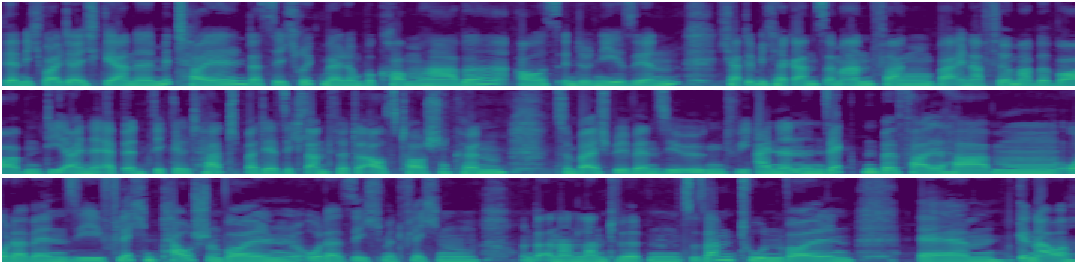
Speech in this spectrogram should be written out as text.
denn ich wollte euch gerne mitteilen, dass ich Rückmeldung bekommen habe aus Indonesien. Ich hatte mich ja ganz am Anfang bei einer Firma beworben, die eine App entwickelt hat, bei der sich Landwirte austauschen können. Zum Beispiel, wenn sie irgendwie einen Insektenbefall haben oder wenn sie Flächen tauschen wollen oder sich mit Flächen und anderen Landwirten zusammentun wollen. Ähm, genau,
